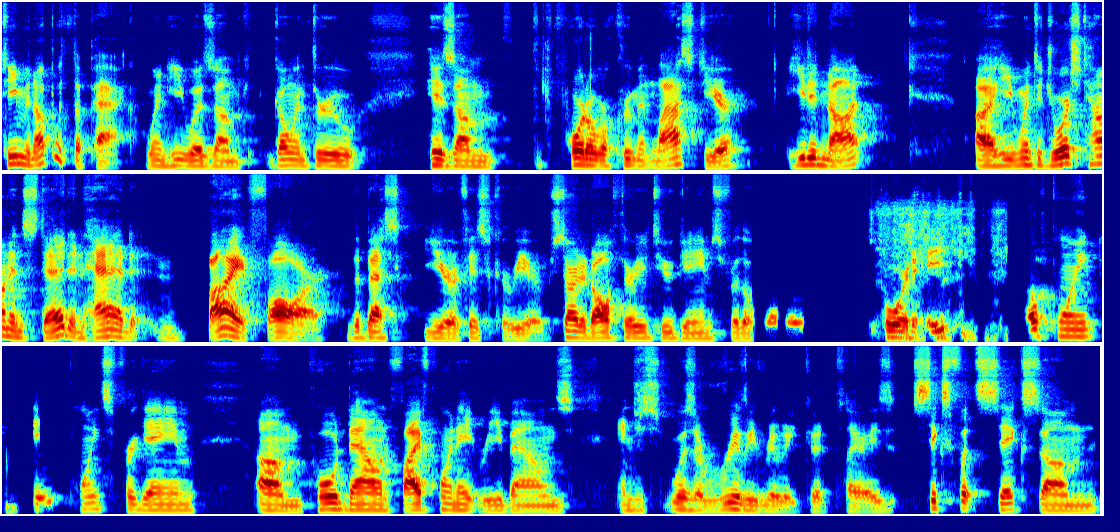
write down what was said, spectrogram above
teaming up with the pack when he was um, going through his um, portal recruitment last year. He did not. Uh, he went to Georgetown instead and had by far the best year of his career. Started all 32 games for the whole, scored eight, 12.8 points per game, um, pulled down 5.8 rebounds and just was a really really good player. He's six foot six, um,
